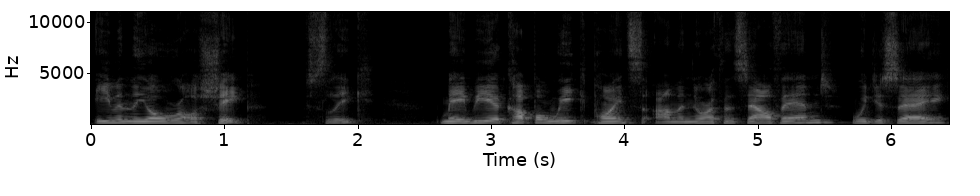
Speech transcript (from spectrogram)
Even the overall shape, sleek. Maybe a couple weak points on the north and south end. Would you say?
